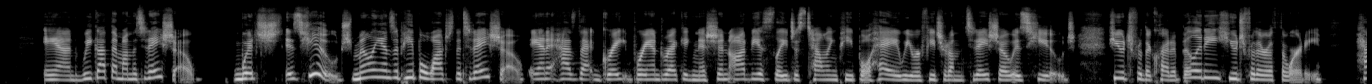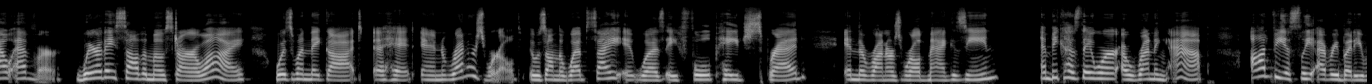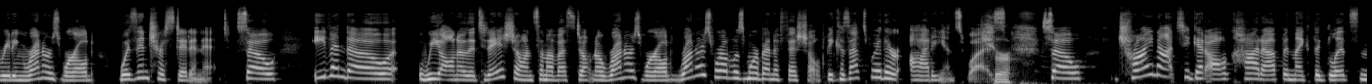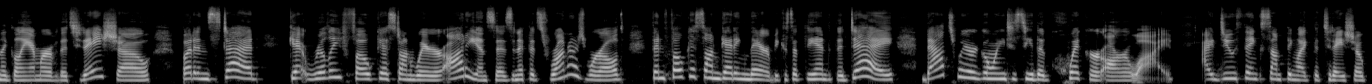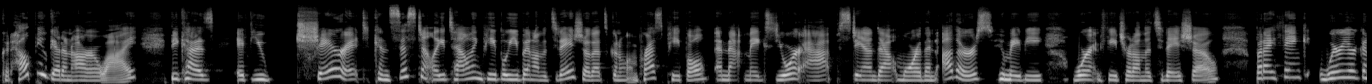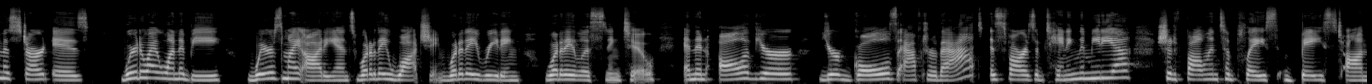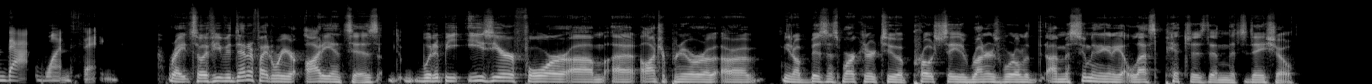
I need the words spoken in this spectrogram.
And we got them on the Today Show which is huge. Millions of people watch the Today Show, and it has that great brand recognition. Obviously, just telling people, hey, we were featured on the Today Show is huge. Huge for the credibility, huge for their authority. However, where they saw the most ROI was when they got a hit in Runner's World. It was on the website, it was a full page spread in the Runner's World magazine. And because they were a running app, obviously everybody reading Runner's World was interested in it. So even though we all know the Today Show and some of us don't know Runner's World, Runner's World was more beneficial because that's where their audience was. Sure. So try not to get all caught up in like the glitz and the glamour of the Today Show, but instead get really focused on where your audience is. And if it's Runner's World, then focus on getting there because at the end of the day, that's where you're going to see the quicker ROI. I do think something like the Today Show could help you get an ROI because if you share it consistently, telling people you've been on the Today Show, that's going to impress people. And that makes your app stand out more than others who maybe weren't featured on the Today Show. But I think where you're going to start is where do I want to be? Where's my audience? What are they watching? What are they reading? What are they listening to? And then all of your your goals after that as far as obtaining the media should fall into place based on that one thing. Right. So if you've identified where your audience is, would it be easier for um, an entrepreneur or, or you know business marketer to approach, say, Runner's World? I'm assuming they're going to get less pitches than the Today Show.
